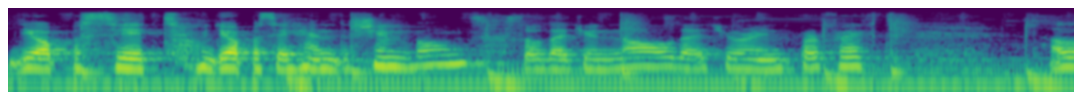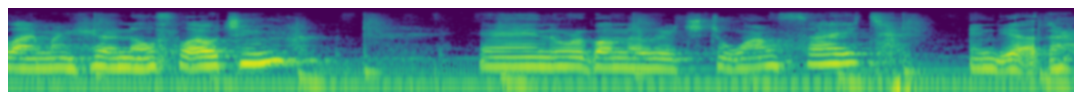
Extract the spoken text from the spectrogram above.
the opposite, the opposite hand, the shin bones, so that you know that you're in perfect alignment here, no slouching. And we're gonna reach to one side and the other.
